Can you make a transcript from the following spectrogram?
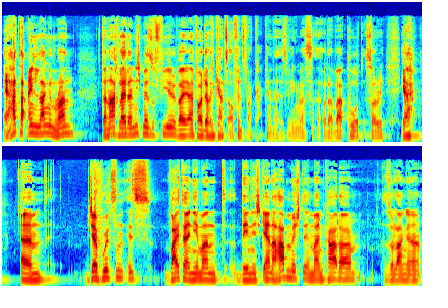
Er hatte einen langen Run, danach leider nicht mehr so viel, weil einfach die ganze Offense war kacke, ne? deswegen was, oder war kurz, sorry. Ja, ähm, Jeff Wilson ist weiterhin jemand, den ich gerne haben möchte in meinem Kader, solange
